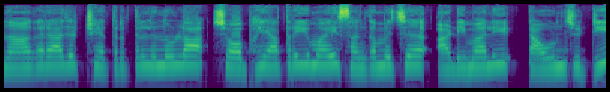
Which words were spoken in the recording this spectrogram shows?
നാഗരാജ ക്ഷേത്രത്തിൽ നിന്നുള്ള ശോഭയാത്രയുമായി സംഗമിച്ച് അടിമാലി ടൗൺ ചുറ്റി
